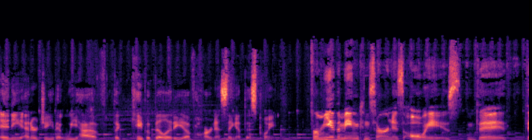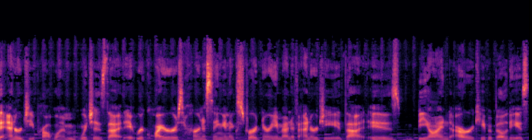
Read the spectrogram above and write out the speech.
any energy that we have the capability of harnessing at this point. For me, the main concern is always the the energy problem, which is that it requires harnessing an extraordinary amount of energy that is beyond our capabilities.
